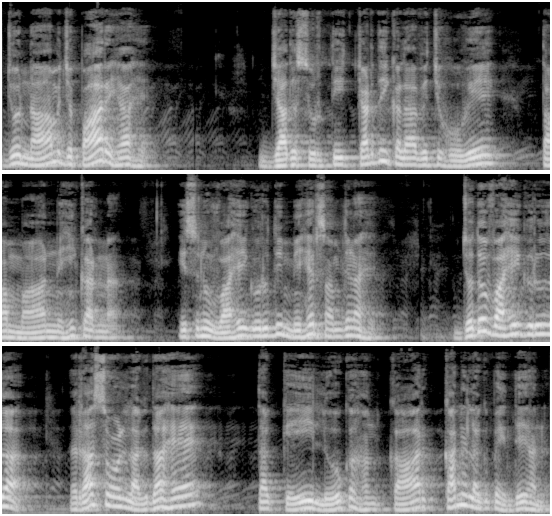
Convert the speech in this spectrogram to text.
ਜੋ ਨਾਮ ਜਪਾ ਰਿਹਾ ਹੈ। ਜਦ ਸੁਰਤੀ ਚੜ੍ਹਦੀ ਕਲਾ ਵਿੱਚ ਹੋਵੇ ਤਾਂ ਮਾਨ ਨਹੀਂ ਕਰਨਾ। ਇਸ ਨੂੰ ਵਾਹਿਗੁਰੂ ਦੀ ਮਿਹਰ ਸਮਝਣਾ ਹੈ। ਜਦੋਂ ਵਾਹਿਗੁਰੂ ਦਾ ਰਸ ਆਉਣ ਲੱਗਦਾ ਹੈ, ਤਾਂ ਕਈ ਲੋਕ ਹੰਕਾਰ ਕਰਨ ਲੱਗ ਪੈਂਦੇ ਹਨ।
